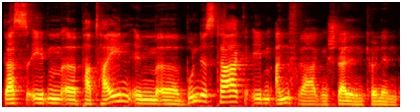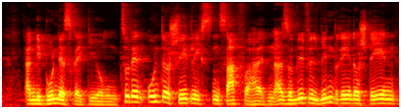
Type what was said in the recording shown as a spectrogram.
dass eben äh, Parteien im äh, Bundestag eben Anfragen stellen können an die Bundesregierung zu den unterschiedlichsten Sachverhalten. Also wie viel Windräder stehen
